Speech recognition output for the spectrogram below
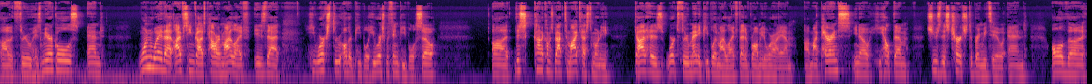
uh, through his miracles. And one way that I've seen God's power in my life is that he works through other people, he works within people. So, uh, this kind of comes back to my testimony. God has worked through many people in my life that have brought me to where I am. Uh, my parents, you know, He helped them choose this church to bring me to, and all the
